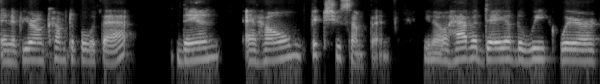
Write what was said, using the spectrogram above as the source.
And if you're uncomfortable with that, then at home, fix you something. You know, have a day of the week where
